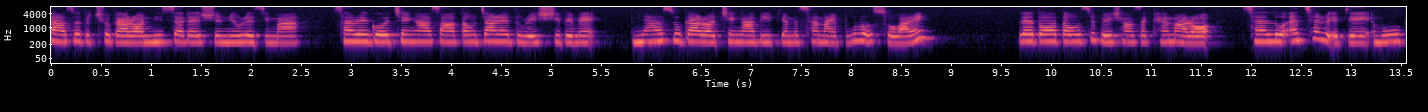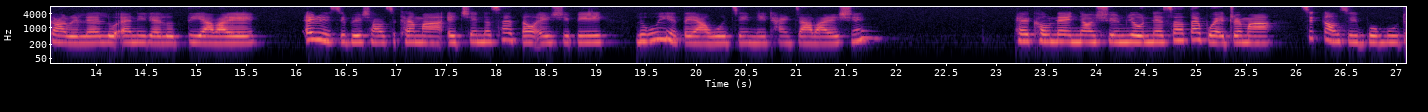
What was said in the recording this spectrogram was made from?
သားစုတချို့ကတော့နှိစက်တဲ့ရွှေမျိုးတွေစီမှာဆန်တွေကိုချင်းကားစားတောင်းကြတဲ့သူတွေရှိပေမဲ့အများစုကတော့ချင်းကားပြီးပြန်မဆက်နိုင်ဘူးလို့ဆိုပါတယ်။လက်တော်သုံးစစ်ပေးချောင်းစခန်းမှာတော့ဆန်လိုအပ်ချက်တွေအပြင်အမိုးအကာတွေလည်းလိုအပ်နေတယ်လို့သိရပါတယ်။အဲ့ဒီစစ်ပေးချောင်းစခန်းမှာ H23 HCP လူဦးရေတရားဝန်းကျင်နေထိုင်ကြပါတယ်ရှင်။ဖဲခုံနဲ့ညောင်ရွှေမြို့နယ်စပ်တိုက်ပွဲအတွင်းမှာစစ်ကောင်စီဗိုလ်မှူးတ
